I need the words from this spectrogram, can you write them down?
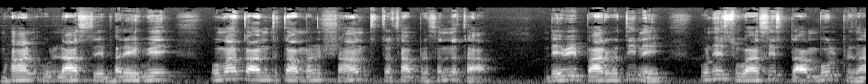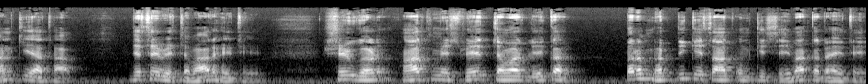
महान उल्लास से भरे हुए उमाकांत का मन शांत तथा प्रसन्न था। देवी पार्वती ने उन्हें सुवासित तांबूल प्रदान किया था, जिसे वे चबा रहे थे। शिवगण हाथ में श्वेत चंवर लेकर परम भक्ति के साथ उनकी सेवा कर रहे थे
